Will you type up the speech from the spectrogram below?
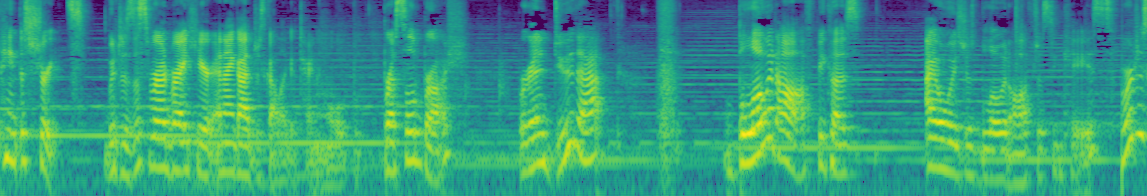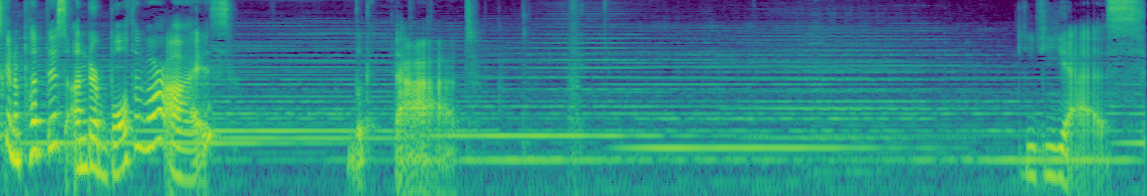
Paint the Streets which is this red right here and I got just got like a tiny little bristle brush. We're gonna do that, blow it off because I always just blow it off just in case. We're just gonna put this under both of our eyes. Look at that. Yes.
